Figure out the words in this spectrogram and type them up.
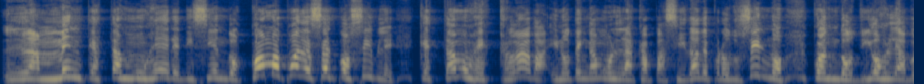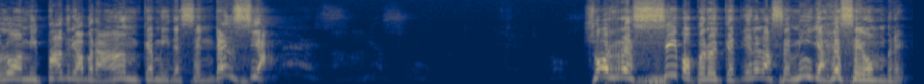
la mente a estas mujeres diciendo, ¿cómo puede ser posible que estamos esclavas y no tengamos la capacidad de producirnos cuando Dios le habló a mi padre Abraham que mi descendencia yo recibo, pero el que tiene la semilla es ese hombre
